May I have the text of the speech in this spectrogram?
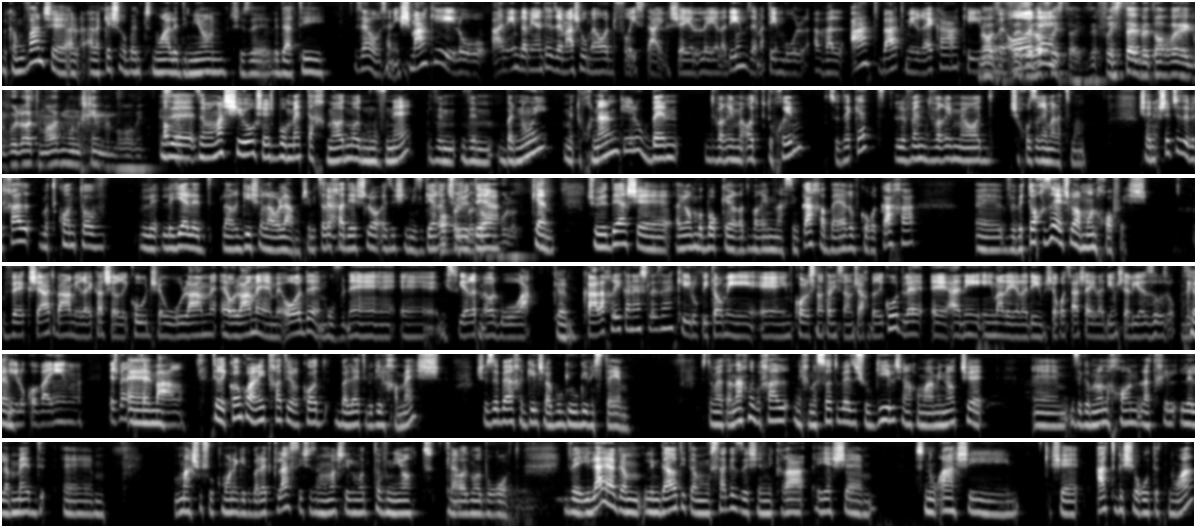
וכמובן שעל על הקשר בין תנועה לדמיון, שזה לדעתי... זהו, זה נשמע כאילו, אני מדמיינת את זה משהו מאוד פרי סטייל, שלילדים זה מתאים בול, אבל את באת מרקע כאילו לא, זה, מאוד... זה לא free style, זה פרי סטייל בתוך אה, גבולות מאוד מונחים וברורים. זה, אוקיי. זה ממש שיעור שיש בו מתח מאוד מאוד מובנה ו, ובנוי, מתוכנן כאילו, בין דברים מאוד פתוחים, את צודקת, לבין דברים מאוד שחוזרים על עצמם. שאני חושבת שזה בכלל מתכון טוב ל- לילד להרגיש על העולם, שמצד כן. אחד יש לו איזושהי מסגרת חופש שהוא בתוך יודע, גבולות. כן, שהוא יודע שהיום בבוקר הדברים נעשים ככה, בערב קורה ככה, אה, ובתוך זה יש לו המון חופש. וכשאת באה מרקע של ריקוד שהוא עולם, עולם אה, מאוד אה, מובנה, מסגרת מאוד ברורה, כן. קל לך להיכנס לזה? כאילו פתאום היא, עם כל שנות הניסיון שלך בריקוד, ל, אה, אני אימא לילדים שרוצה שהילדים שלי יזוזו. זה כן. כאילו כובעים, יש ביניהם אמ, קצת פער. תראי, קודם כל אני התחלתי לרקוד בלט בגיל חמש, שזה בערך הגיל שהבוגי אוגי מסתיים. זאת אומרת, אנחנו בכלל נכנסות באיזשהו גיל שאנחנו מאמינות שזה גם לא נכון להתחיל ללמד אמ, משהו שהוא כמו נגיד בלט קלאסי, שזה ממש ללמוד תבניות כן. מאוד מאוד ברורות. ואיליה גם לימדה אותי את המושג הזה שנקרא, יש אמ, תנועה שהיא, שאת בשירות התנועה,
